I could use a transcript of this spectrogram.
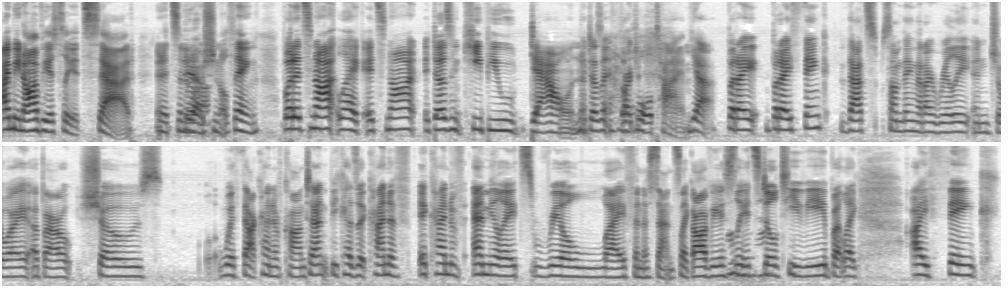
i mean obviously it's sad and it's an Yeah. emotional thing but it's not like it's not it doesn't keep you down It doesn't the whole time Yeah, but I but I think that's something that I really enjoy about shows with that kind of content because it kind of it kind of emulates real life in a sense. Like obviously it's mm-hmm. still TV, but like I think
